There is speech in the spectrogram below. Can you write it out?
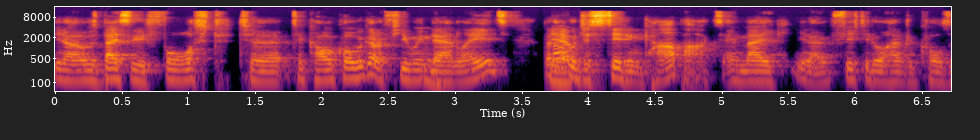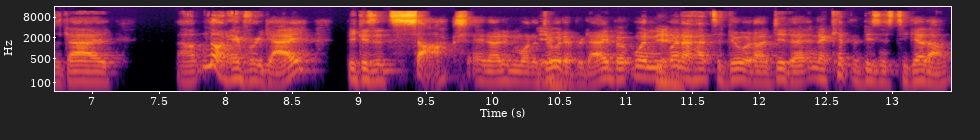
You know, it was basically forced to to cold call. We got a few inbound leads, but yep. I would just sit in car parks and make you know fifty to one hundred calls a day. Um, not every day because it sucks and I didn't want to yeah. do it every day. But when yeah. when I had to do it, I did it and I kept the business together.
